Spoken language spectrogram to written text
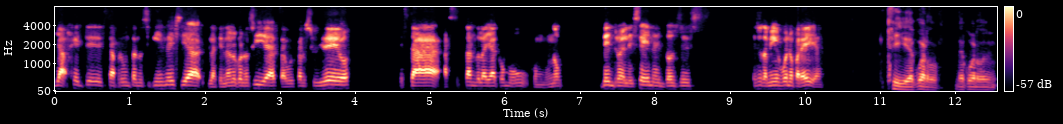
ya gente está preguntando si quién decía, la que no lo conocía, está buscando sus videos, está aceptándola ya como, como no dentro de la escena, entonces eso también es bueno para ella. Sí, de acuerdo, de acuerdo.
